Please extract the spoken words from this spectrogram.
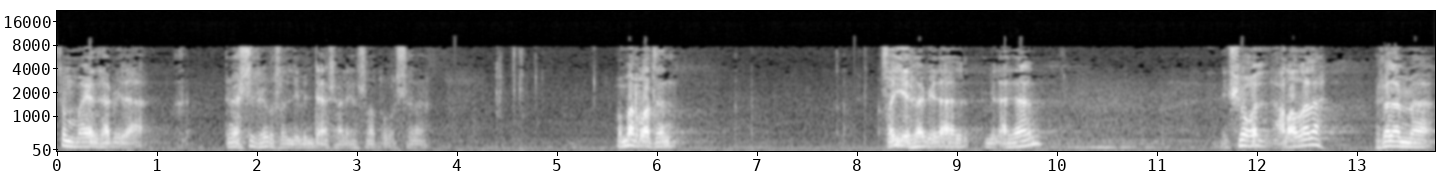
ثم يذهب إلى المسجد فيصلي بالناس عليه الصلاة والسلام. ومرة صيف بلال بالأذان الشغل عرض له فلما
